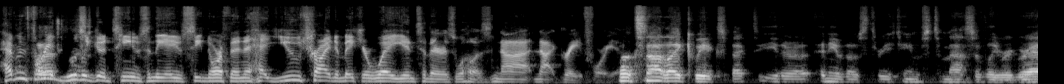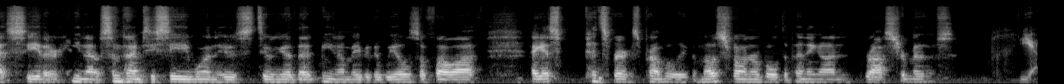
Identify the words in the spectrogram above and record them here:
having three really good teams in the AFC North and you trying to make your way into there as well is not not great for you. Well, it's not like we expect either any of those three teams to massively regress either. You know, sometimes you see one who's doing good that you know maybe the wheels will fall off. I guess Pittsburgh's probably the most vulnerable depending on roster moves. Yeah.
